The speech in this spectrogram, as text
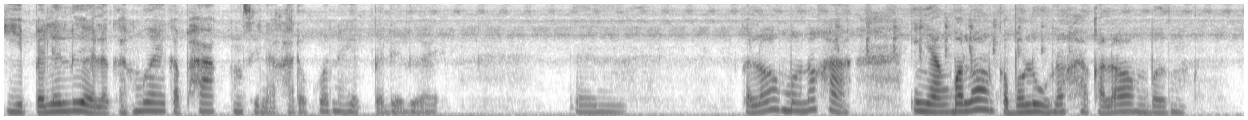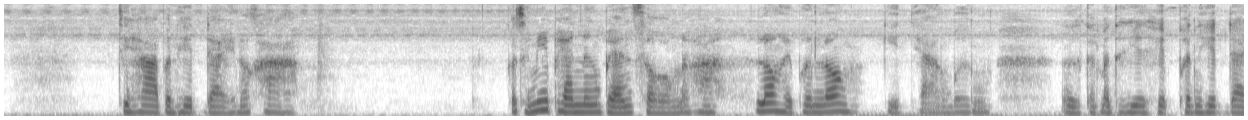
กีดไปเรื่อยๆ แล้วก็เมื่อยกับพักจังซี่นะคะทุกคนเฮ็ดไปเรื่อยๆเออก็ลองเบิ่งเนาะค่ะ อีหยังบ่ลองก็บ่รู้เนาะค่ะก็ลองเบิ่ง ที่หาเพิ่นเฮ็ดได้เนาะค่ะ ก็จะมีแผนหนึ่งแผนสองนะคะล่องให้เพิ่นล่องกีดยางเบิ่งเออแต่มันเฮ็ดเฮ็ดเพิ่นเฮ็ดได้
